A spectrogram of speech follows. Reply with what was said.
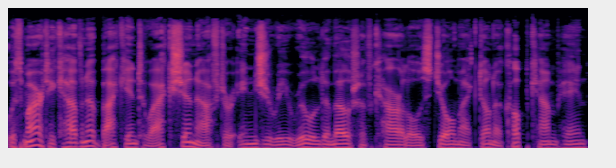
With Marty Kavanagh back into action after injury ruled him out of Carlow's Joe McDonagh Cup campaign,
